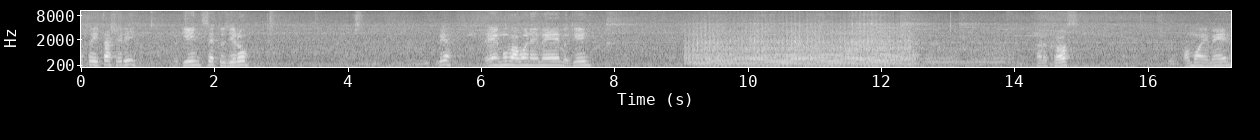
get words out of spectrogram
After you touch already, again set to zero. Clear? Then move out 1 mm again. cut across. One more mm.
